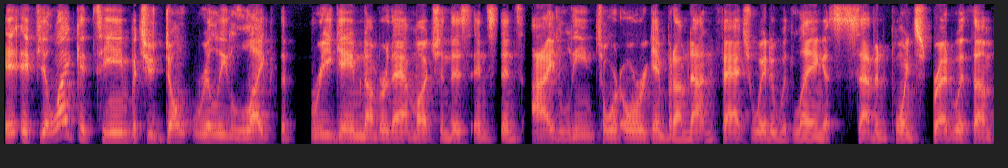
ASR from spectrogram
If you like a team, but you don't really like the pregame number that much in this instance, I lean toward Oregon, but I'm not infatuated with laying a seven point spread with them.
